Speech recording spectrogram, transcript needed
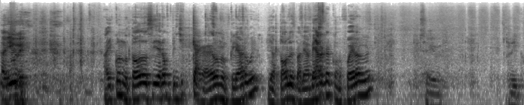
Ahí, güey. Ahí cuando todo sí era un pinche cagadero nuclear, güey. Y a todos les valía verga como fuera, güey. Sí, güey. Rico.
